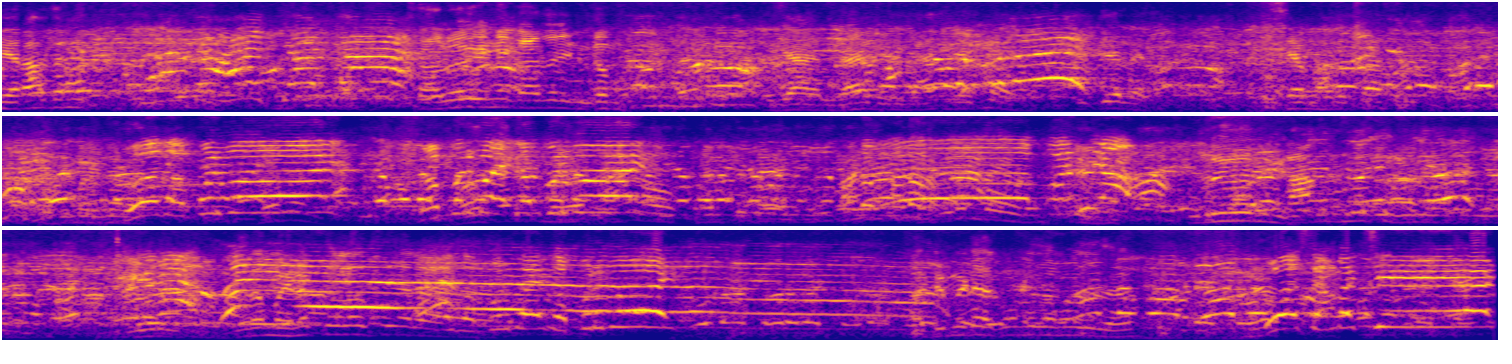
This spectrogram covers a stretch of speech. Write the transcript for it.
तेरा हजार. चालू आहे नाही का हजार इन्कम ओ गप्पर बाय ओ समचित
